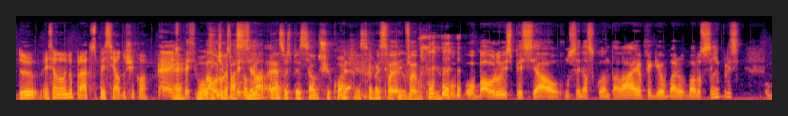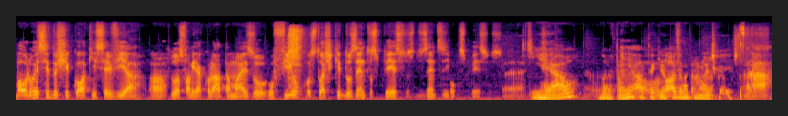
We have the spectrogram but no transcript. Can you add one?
do- esse é o nome do prato, especial do Chicó. É, É, o Bauru passando especial, lá, é. peça o especial do chicote, você vai ser Foi, atendido. foi o, o Bauru especial, não sei das quantas lá, eu peguei o Bauru, Bauru simples. O Bauru, esse do Chicó, que servia ó, duas famílias croatas, mais o, o fio, custou acho que 200 pesos, 200 e poucos pesos. É. Em real, 9 para 1, Real, até aqui eu fazer a matemática aí. Ah,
